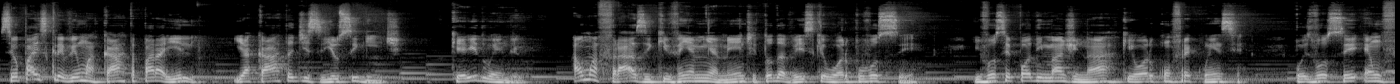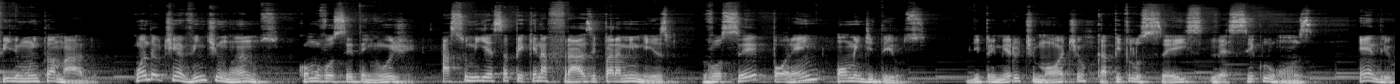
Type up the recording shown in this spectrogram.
Seu pai escreveu uma carta para ele e a carta dizia o seguinte: Querido Andrew, há uma frase que vem à minha mente toda vez que eu oro por você. E você pode imaginar que oro com frequência, pois você é um filho muito amado. Quando eu tinha 21 anos, como você tem hoje, assumi essa pequena frase para mim mesmo. Você, porém, homem de Deus. De 1 Timóteo, capítulo 6, versículo 11. Andrew,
